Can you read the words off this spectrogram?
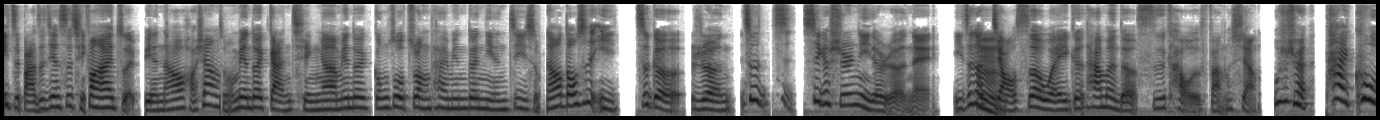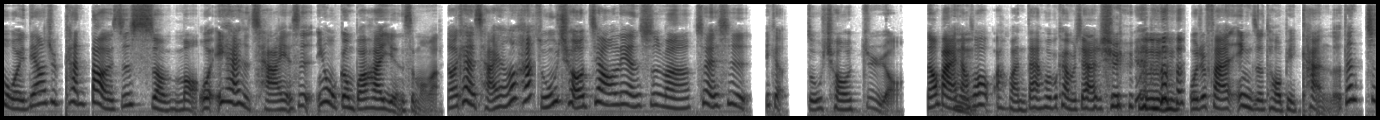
一直把这件事情放在嘴边，然后好像怎么面对感情啊，面对工作状态，面对年纪什么，然后都是以这个人，这是是一个虚拟的人哎，以这个角色为一个他们的思考的方向，嗯、我就觉得太酷，我一定要去看到底是什么。我一开始查也是，因为我根本不知道他演什么嘛，然后一开始查一下说哈，足球教练是吗？所以是一个足球剧哦。然后本来想说、嗯、啊，完蛋，会不会看不下去？我就反正硬着头皮看了，但这。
